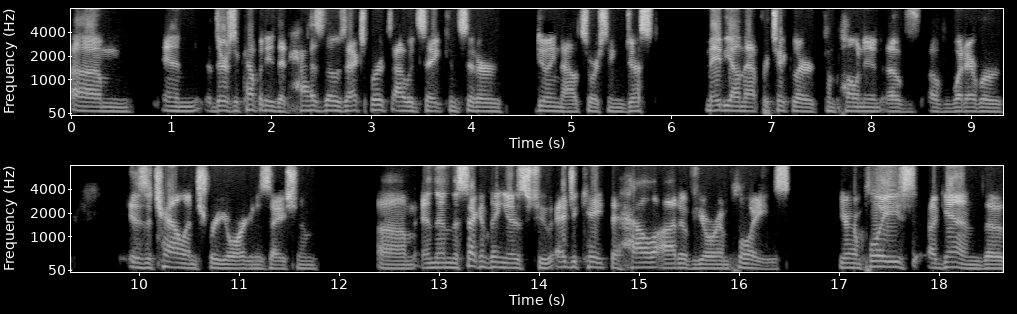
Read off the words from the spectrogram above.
um, and there's a company that has those experts, I would say consider doing the outsourcing just maybe on that particular component of of whatever is a challenge for your organization. Um, and then the second thing is to educate the hell out of your employees. Your employees, again, the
